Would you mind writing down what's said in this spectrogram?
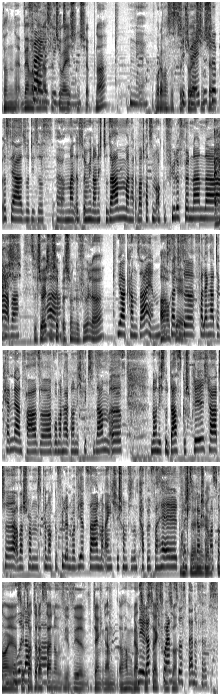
Dann wären wir bei einer Völlig legitim. Situationship, ne? Nee. Oder was ist Situationship? Situationship ist ja so dieses, äh, man ist irgendwie noch nicht zusammen, man hat aber trotzdem auch Gefühle füreinander. Echt? Aber Situationship klar. ist schon Gefühle? Ja, kann sein. Ah, das ist halt okay. diese verlängerte Kennenlernphase, wo man halt noch nicht fix zusammen ist, noch nicht so das Gespräch hatte, aber schon, es können auch Gefühle involviert sein, man eigentlich sich schon für so einen Couple verhält, Boah, vielleicht sogar schon mal zum Neues. Ich dachte, das sei nur, wir, wir denken an, haben ganz Nee, viel das Sex ist Friends und so. with Benefits.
